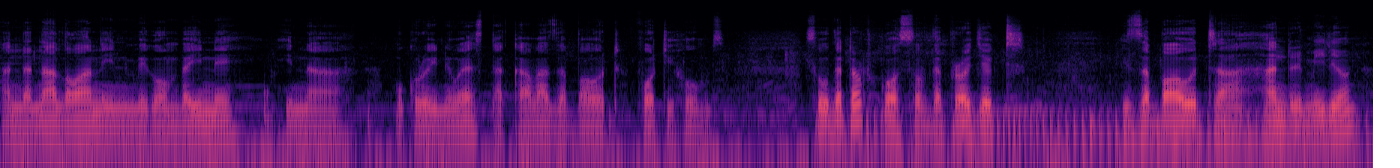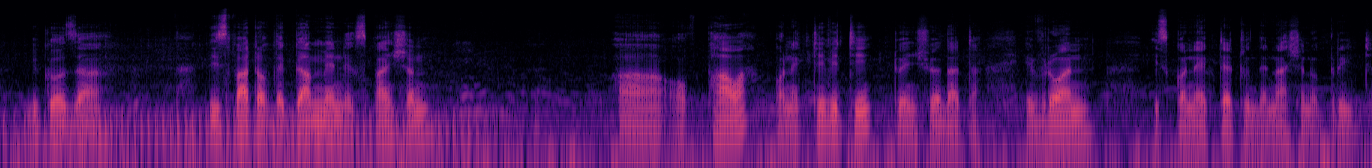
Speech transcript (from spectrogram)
And another one in Migombeine in uh, Mukurweini West that covers about 40 homes. So the total cost of the project is about uh, 100 million because uh, this part of the government expansion uh, of power connectivity to ensure that uh, everyone is connected to the national grid.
